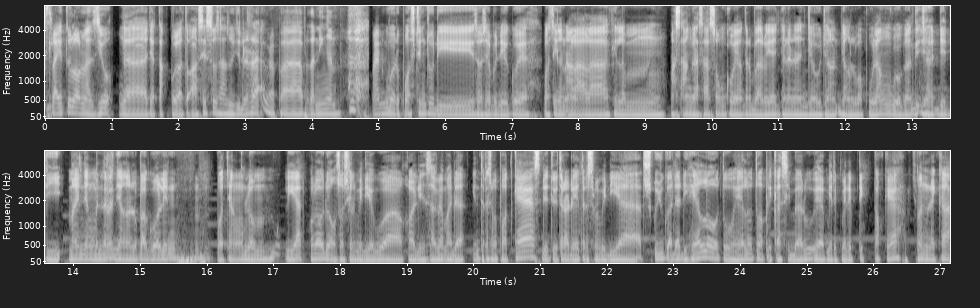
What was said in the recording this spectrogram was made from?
Setelah itu lawan Lazio nggak cetak gol atau asis tuh langsung cedera Berapa pertandingan. Kemarin gue baru posting tuh di sosial media gue ya. Postingan ala-ala film Mas Angga Sasongko yang terbaru ya Jalanan jauh jangan, jangan lupa pulang. Gue ganti jadi main yang bener jangan lupa golin. Buat yang belum lihat follow dong sosial media gue kalau di Instagram ada Interisme Podcast di Twitter ada Interisme Media. Terus gue juga ada di Hello tuh. Hello tuh aplikasi baru ya mirip-mirip TikTok ya cuman mereka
